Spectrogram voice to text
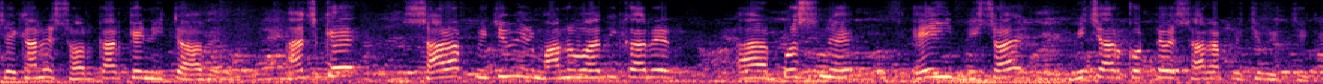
সেখানে সরকারকে নিতে হবে। আজকে সারা পৃথিবীর মানবাধিকারের প্রশ্নে এই বিষয় বিচার করতে হবে সারা পৃথিবীর থেকে।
